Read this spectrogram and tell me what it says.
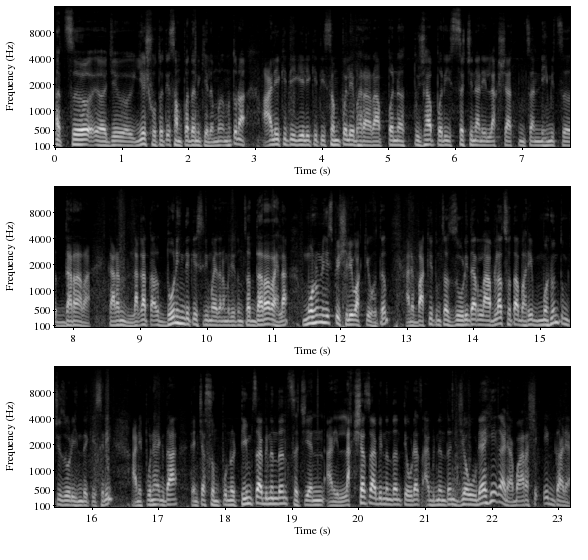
आजचं जे यश होतं ते संपादन केलं. मग म्हणतो ना आले किती गेले किती संपले भरारा पण तुझ्या परी सचिन आणि लक्षात तुमचा नेहमीच दरारा. कारण लगातार दोन हिंद केसरी मैदानामध्ये तुमचा दरार राहिला. म्हणून हे स्पेशली वाक्य होतं. आणि बाकी तुमचा जोडीदार लाभलाच होता भारी म्हणून तुमची जोडी हिंद केसरी. आणि पुन्हा एकदा त्यांच्या संपूर्ण टीमचं अभिनंदन सचिन आणि लक्षाचं अभिनंदन तेवढ्याच अभिनंदन जेवढ्याही गाड्या बाराशे एक गाड्या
